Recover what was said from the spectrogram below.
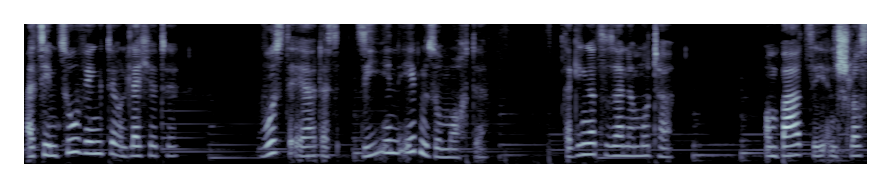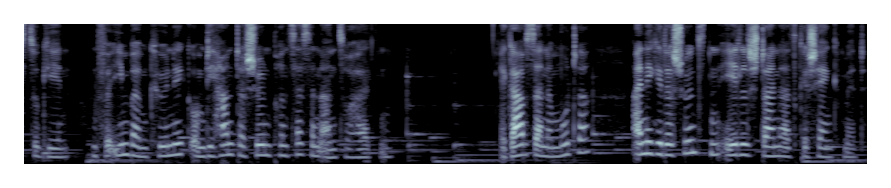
Als sie ihm zuwinkte und lächelte, wusste er, dass sie ihn ebenso mochte. Da ging er zu seiner Mutter und bat sie, ins Schloss zu gehen und für ihn beim König um die Hand der schönen Prinzessin anzuhalten. Er gab seiner Mutter einige der schönsten Edelsteine als Geschenk mit.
